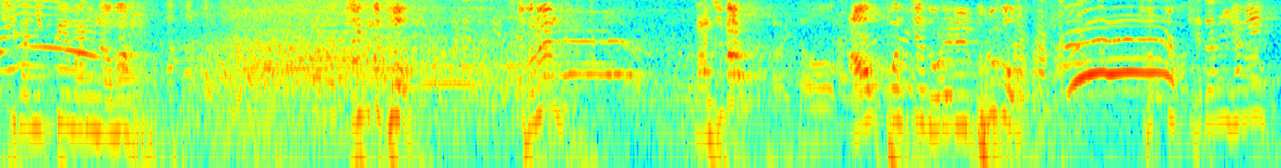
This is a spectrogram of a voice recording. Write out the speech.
시간이 꽤 많이 남아 지금부터 저는 마지막 아홉 번째 노래를 부르고 저쪽 계단을 향해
